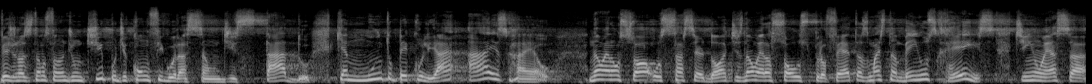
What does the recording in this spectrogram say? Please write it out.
Veja, nós estamos falando de um tipo de configuração de Estado que é muito peculiar a Israel. Não eram só os sacerdotes, não eram só os profetas, mas também os reis tinham essa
